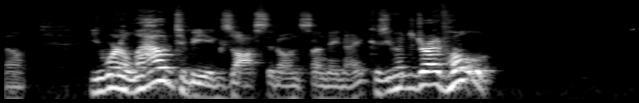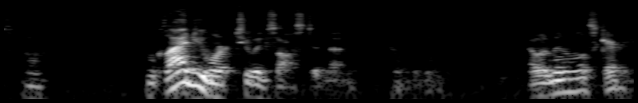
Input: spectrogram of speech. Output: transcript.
well, you weren't allowed to be exhausted on Sunday night because you had to drive home. So I'm glad you weren't too exhausted then. That would have been that would have been a little scary.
